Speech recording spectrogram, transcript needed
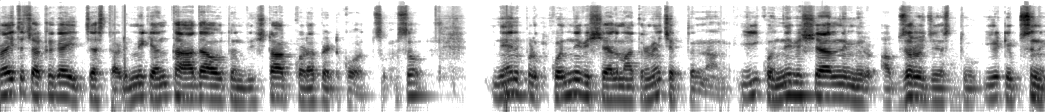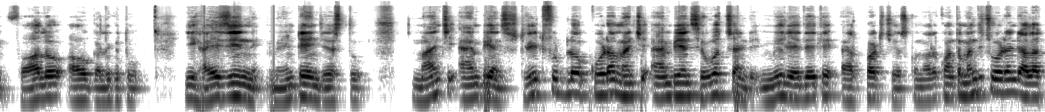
రైతు చక్కగా ఇచ్చేస్తాడు. మీకు ఎంత ఆదా అవుతుంది? స్టాక్ కూడా పెట్టుకోవచ్చు. సో నేను ఇప్పుడు కొన్ని విషయాలు మాత్రమే చెప్తున్నాను. ఈ కొన్ని విషయాలని మీరు అబ్జర్వ్ చేస్తూ ఈ టిప్స్ని ఫాలో అవ్వగలుగుతూ ఈ హైజీన్ని మెయింటైన్ చేస్తూ మంచి యాంబియన్స్ స్ట్రీట్ ఫుడ్లో కూడా మంచి యాంబియన్స్ ఇవ్వచ్చండి. మీరు ఏదైతే ఏర్పాటు చేసుకున్నారో కొంతమంది చూడండి అలా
